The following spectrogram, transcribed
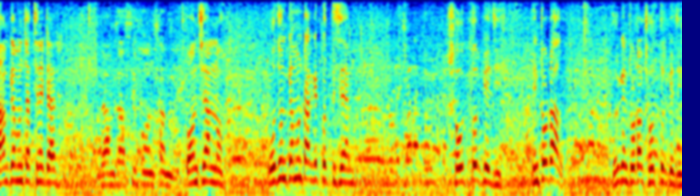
দাম কেমন চাচ্ছেন এটার? দাম যাচ্ছে পঞ্চান্ন। পঞ্চান্ন। ওজন কেমন টার্গেট করতেছেন? সত্তর কেজি। ইন টোটাল ধরুন টোটাল সত্তর কেজি।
